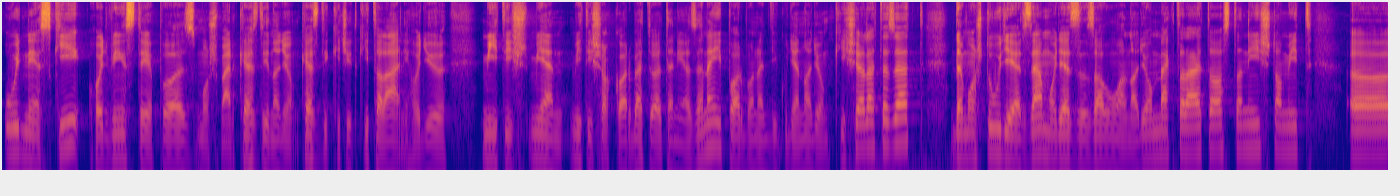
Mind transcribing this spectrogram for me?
úgy néz ki, hogy Vince Staples most már kezdi, nagyon, kezdi kicsit kitalálni, hogy ő mit is, milyen, mit is akar betölteni a zeneiparban, eddig ugye nagyon kísérletezett, de most úgy érzem, hogy ezzel az albummal nagyon megtalálta azt a nist, amit uh,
